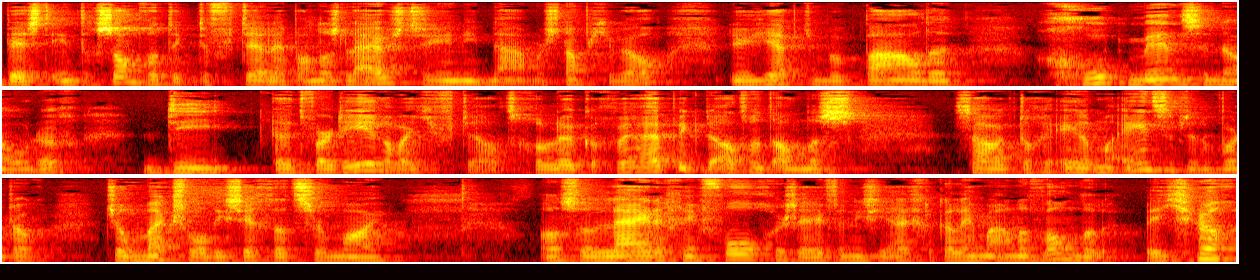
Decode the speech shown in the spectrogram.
best interessant wat ik te vertellen heb, anders luister je niet naar me, snap je wel? Dus je hebt een bepaalde groep mensen nodig die het waarderen wat je vertelt. Gelukkig heb ik dat, want anders zou ik toch helemaal eens zijn. Er wordt ook John Maxwell die zegt dat ze mooi als een leider geen volgers heeft, dan is hij eigenlijk alleen maar aan het wandelen. Weet je wel?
